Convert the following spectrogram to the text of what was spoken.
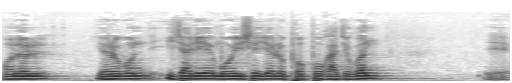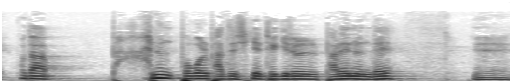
오늘 여러분 이 자리에 모이신 여러 법보 가족은 예, 보다 많은 복을 받으시게 되기를 바랬는데 예,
